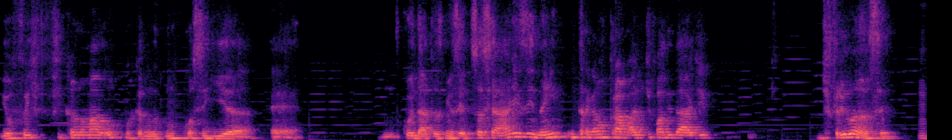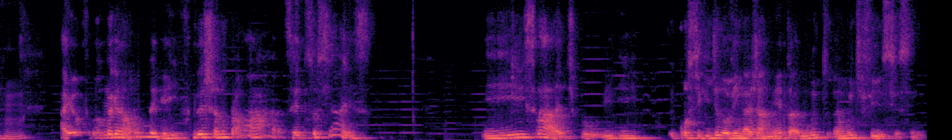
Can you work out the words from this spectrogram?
eu, eu, fui ficando maluco, porque eu não, não conseguia é, cuidar das minhas redes sociais e nem entregar um trabalho de qualidade de freelancer. Uhum. Aí eu, eu peguei, não, eu peguei e fui deixando para lá as redes sociais. E, sei lá, tipo, e, e conseguir de novo engajamento é muito, é muito difícil, assim.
